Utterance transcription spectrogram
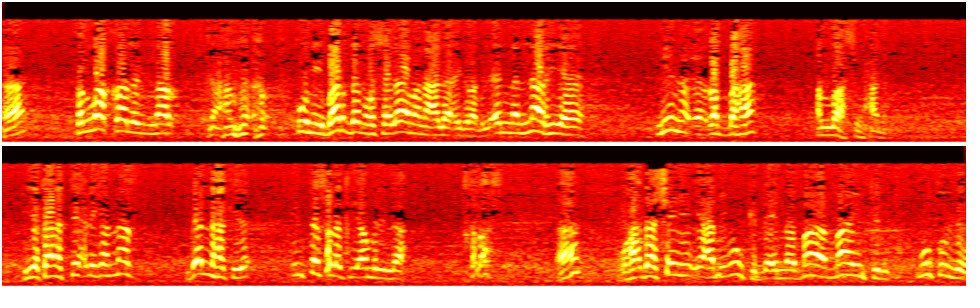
ها فالله قال للنار نعم كوني بردا وسلاما على إبراهيم لأن النار هي من ربها؟ الله سبحانه. هي كانت تحرق الناس قال لها كذا امتثلت لأمر الله. خلاص. ها؟ وهذا شيء يعني ممكن لأن ما ما يمكن مو كل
